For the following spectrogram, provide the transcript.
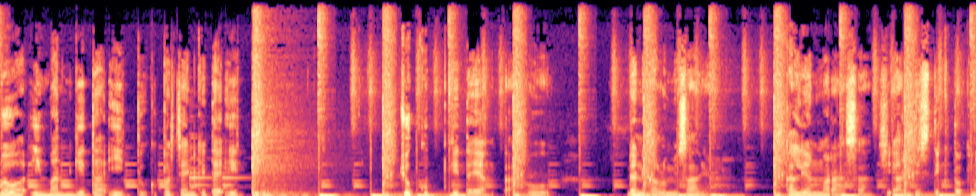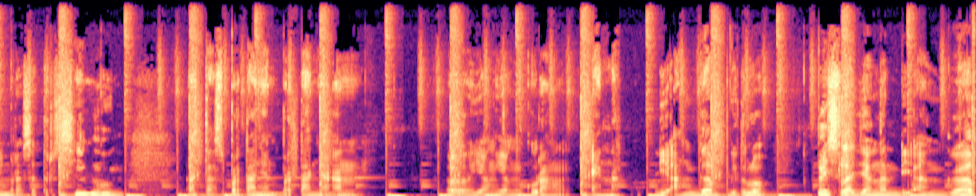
bahwa iman kita itu, kepercayaan kita itu cukup kita yang tahu. Dan kalau misalnya kalian merasa si artis TikTok ini merasa tersinggung atas pertanyaan-pertanyaan uh, yang yang kurang dianggap gitu loh. Please lah jangan dianggap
